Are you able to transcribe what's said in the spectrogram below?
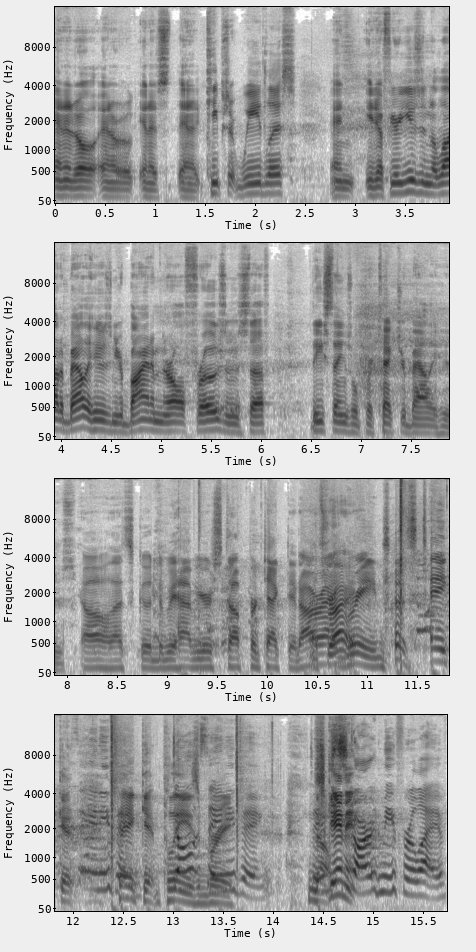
and it'll and it'll, and it's and it keeps it weedless. And you know, if you're using a lot of ballyhoos and you're buying them, they're all frozen and stuff. These things will protect your ballyhoos. Oh, that's good to be, have your stuff protected. All That's right, right. Bree, just take it. Say anything. Take it, please, Bree. Don't Bree. say anything. No. They've Skin it. scarred me for life.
